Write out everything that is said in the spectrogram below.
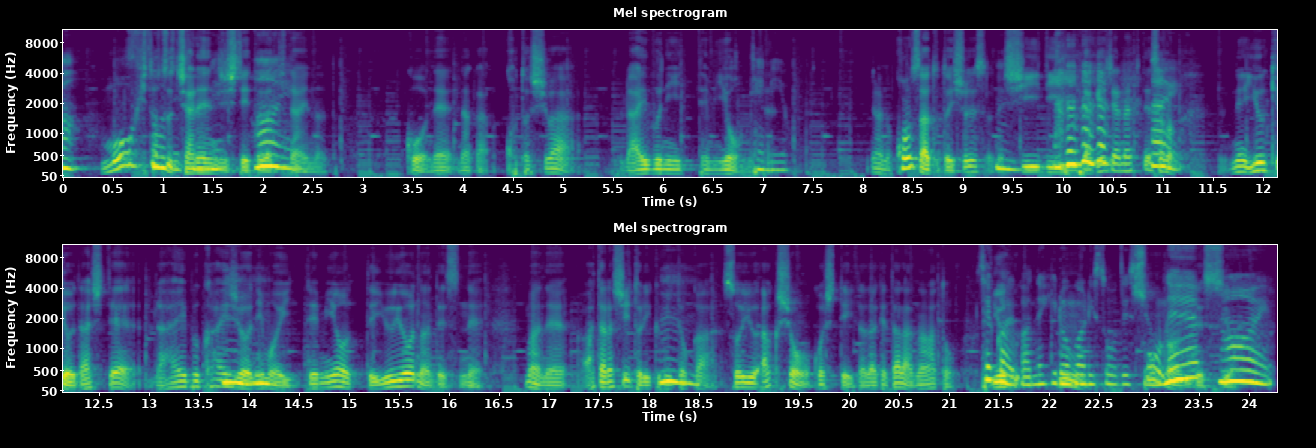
あ、もう一つチャレンジしていただきたいなと、こうねなんか今年はライブに行ってみようみたいな。あのコンサートと一緒ですよね、うん。CD だけじゃなくて その、はい。ね、勇気を出してライブ会場にも行ってみようっていうようなですね、まあね新しい取り組みとか、そういうアクションを起こしていただけたらなと世界がね広がりそうですようんそうね。なんですよ。はい。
